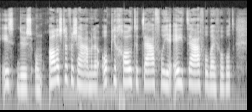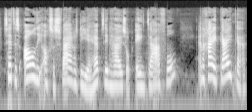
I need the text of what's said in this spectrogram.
is dus om alles te verzamelen op je grote tafel, je eettafel bijvoorbeeld. Zet dus al die accessoires die je hebt in huis op één tafel. En dan ga je kijken:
